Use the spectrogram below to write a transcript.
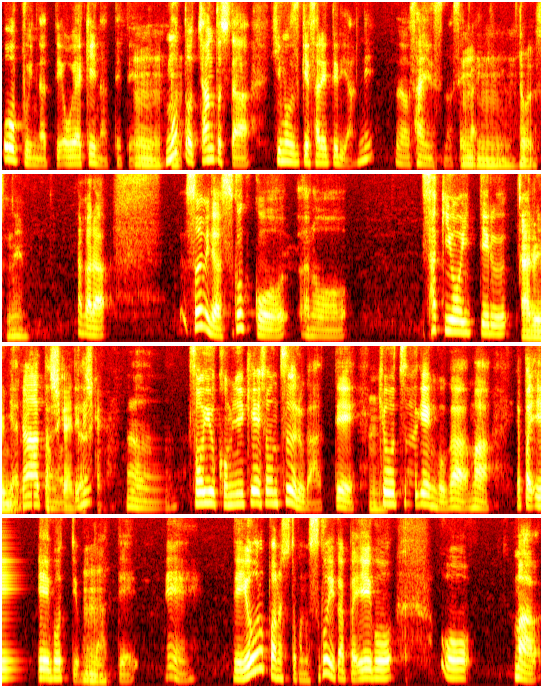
オープンになって公になってて、うん、もっとちゃんとした紐付けされてるやんね。サイエンスの世界、うん、そうですね。だからそういう意味ではすごくこうあの先を行ってるやなと思ってね。うん、そういうコミュニケーションツールがあって、共通言語がまあやっぱり英語っていうものがあって、ね。でヨーロッパの人とかもすごいやっぱり英語をまあ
